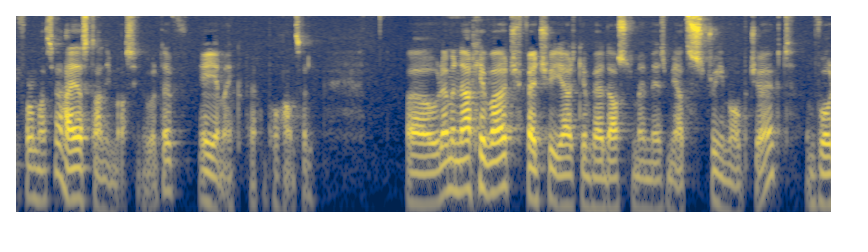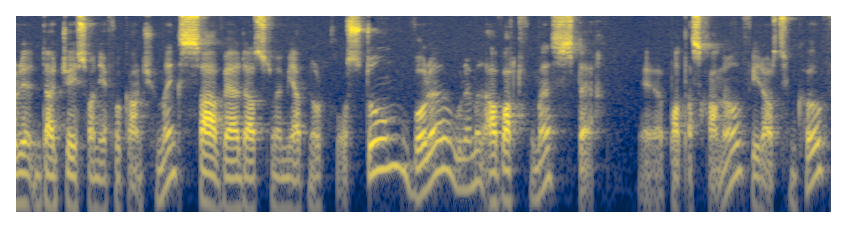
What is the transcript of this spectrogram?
ինֆորմացիա Հայաստանի մասին, որտեվ AM ենք փոխանցել։ Ուրեմն նախ եւ առաջ fetch-ը իհարկե վերադասնում է մեզ մի հատ stream object, որը դա JSON երբ որ կանչում ենք, սա վերադասնում է մի հատ նոր խոստում, որը ուրեմն ավարտվում է ստեղ պատասխանով, իր արդյունքով,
